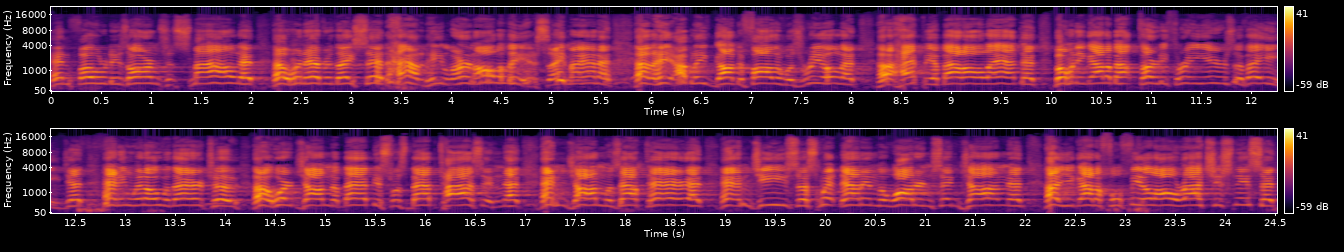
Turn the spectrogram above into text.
and, folded his arms and smiled uh, whenever they said, How did he learn all of this? Amen. Uh, I believe God the Father was real and uh, happy about all that. But when he got about 33 years of age and, and he went over there to uh, where John the Baptist Baptist was baptizing, and, and John was out there, and, Jesus went down in the water and said, John, uh, you got to fulfill all righteousness, and,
